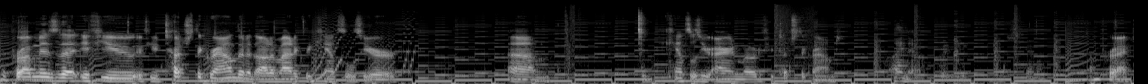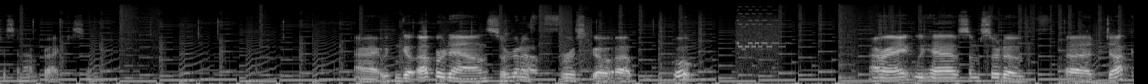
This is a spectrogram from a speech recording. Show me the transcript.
The problem is that if you if you touch the ground then it automatically cancels your um cancels your iron mode if you touch the ground. I know, but you just gotta. I'm practicing, I'm practicing. Alright, we can go up or down, so we're gonna first go up. Whoop. Alright, we have some sort of uh, duck.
